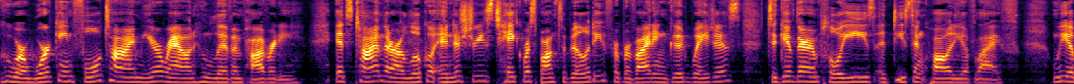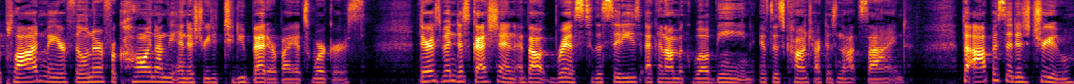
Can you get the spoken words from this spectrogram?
who are working full time year round who live in poverty. It's time that our local industries take responsibility for providing good wages to give their employees a decent quality of life. We applaud Mayor Filner for calling on the industry to, to do better by its workers. There has been discussion about risks to the city's economic well being if this contract is not signed. The opposite is true.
